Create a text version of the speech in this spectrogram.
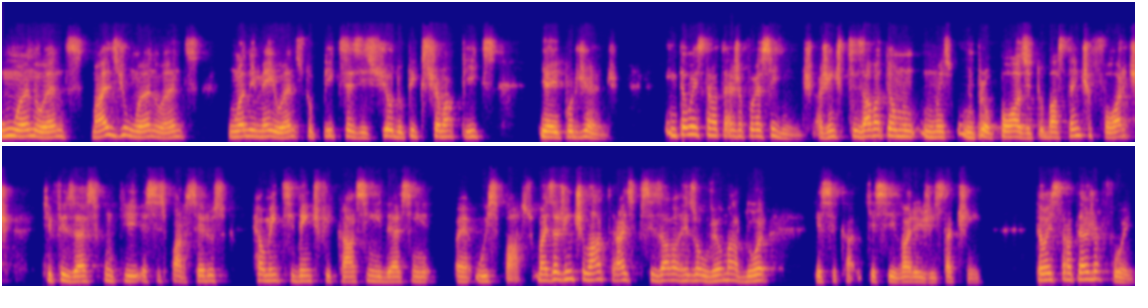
um ano antes, mais de um ano antes, um ano e meio antes do Pix existir, ou do Pix chama Pix, e aí por diante. Então a estratégia foi a seguinte: a gente precisava ter um, um, um propósito bastante forte que fizesse com que esses parceiros realmente se identificassem e dessem é, o espaço. Mas a gente lá atrás precisava resolver uma dor que esse, que esse varejista tinha. Então a estratégia foi:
